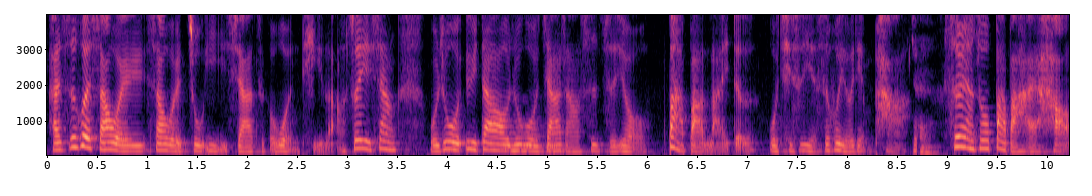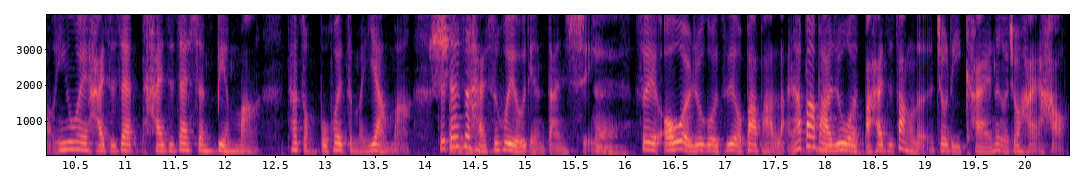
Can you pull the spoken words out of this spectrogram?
还是会稍微稍微注意一下这个问题。啦，所以像我如果遇到如果家长是只有爸爸来的，我其实也是会有点怕。对，虽然说爸爸还好，因为孩子在孩子在身边嘛，他总不会怎么样嘛。是，但是还是会有点担心。对，所以偶尔如果只有爸爸来，他爸爸如果把孩子放了就离开，那个就还好。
